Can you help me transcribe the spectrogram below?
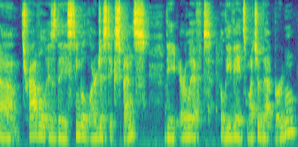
Um, travel is the single largest expense. The airlift alleviates much of that burden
